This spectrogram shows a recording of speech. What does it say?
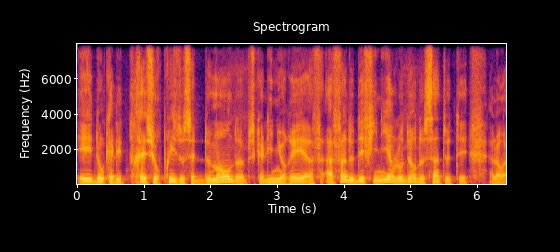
et donc elle est très surprise de cette demande, puisqu'elle ignorait, afin de définir l'odeur de sainteté. Alors,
